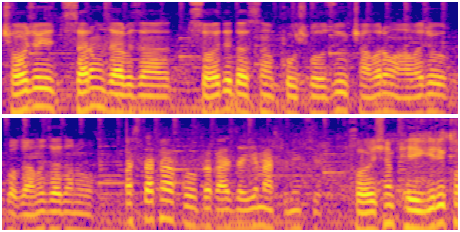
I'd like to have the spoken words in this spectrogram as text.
چهار جای سرمون ضربه زدن ساعد دستم پشت بازو کمرم همه جا با قمه زدن و واسطتون از قوه قضایی مسئولین چی؟ خواهشم پیگیری کن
